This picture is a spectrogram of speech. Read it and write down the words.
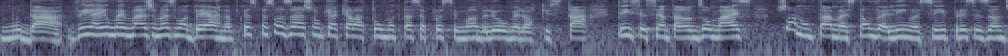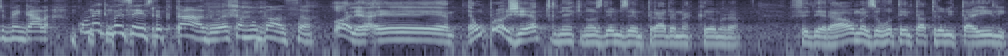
mudar. Vem aí uma imagem mais moderna, porque as pessoas acham que aquela turma que está se aproximando ali, ou melhor, que está, tem 60 anos ou mais, já não está mais tão velhinho assim, precisando de bengala. Como é que vai ser isso, deputado, essa mudança? Olha, é, é um projeto né, que nós demos entrada na Câmara Federal, mas eu vou tentar tramitar ele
